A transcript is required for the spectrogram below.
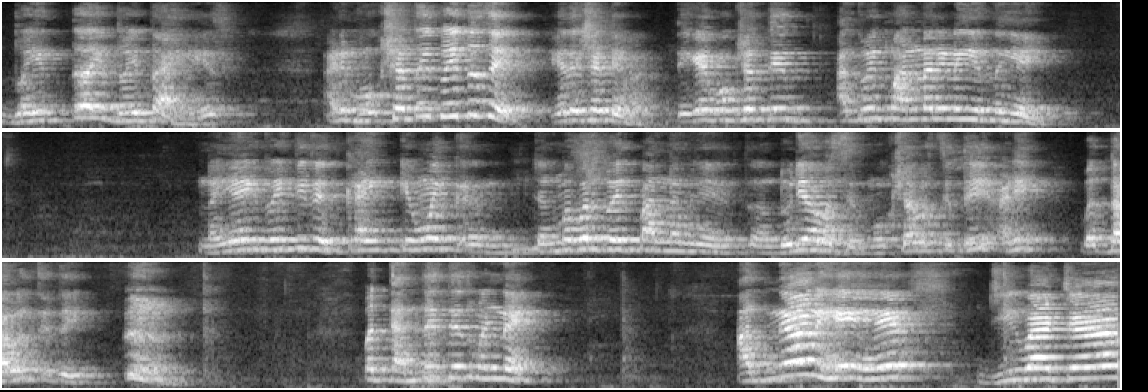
द्वैत द्वैत आहे आणि मोक्षातही द्वैतच आहे हे लक्षात ठेवा. ते काय मोक्षात ते अद्वैत मानणारे नाही आहेत नाही आहे नाही आहे द्वैतीच आहेत. काही केव्हा एक जन्मभर द्वैत मानणं म्हणजे दुरी अवस्थेत मोक्षावस्थेतही आणि बद्धावस्थेतही पण त्यांचं तेच म्हणणं आहे अज्ञान हे जीवाच्या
